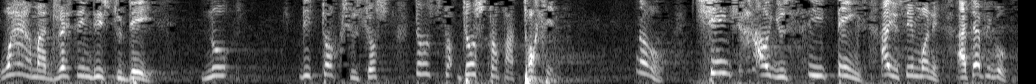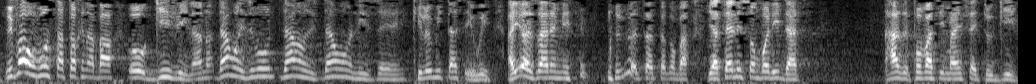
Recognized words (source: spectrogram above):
Why I'm addressing this today? No, the talk should just don't stop, don't stop at talking. No. Change how you see things, how you see money. I tell people, before we even start talking about, oh, giving, and that one is, even, that one, that one is uh, kilometers away. Are you understanding me? start talking about, you're telling somebody that has a poverty mindset to give.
